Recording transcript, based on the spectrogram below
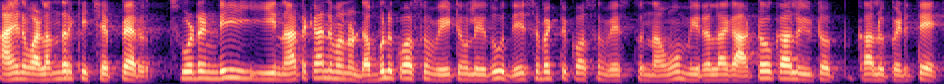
ఆయన వాళ్ళందరికీ చెప్పారు చూడండి ఈ నాటకాన్ని మనం డబ్బుల కోసం వేయటం లేదు దేశభక్తి కోసం వేస్తున్నాము మీరు ఇలాగ అటో కాలు ఇటో కాలు పెడితే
